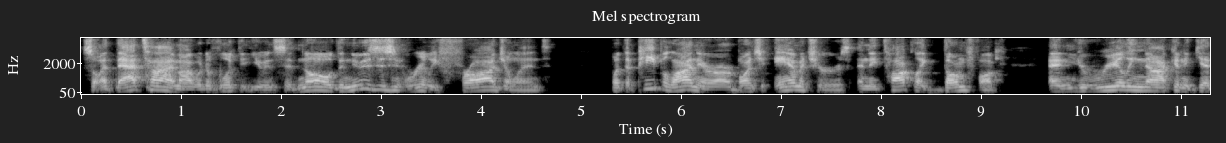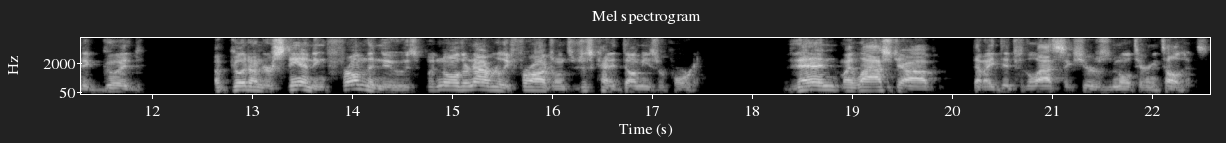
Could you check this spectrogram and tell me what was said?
So at that time, I would have looked at you and said, no, the news isn't really fraudulent but the people on there are a bunch of amateurs and they talk like dumb fuck and you're really not going to get a good a good understanding from the news but no they're not really fraudulent they're just kind of dummies reporting. Then my last job that i did for the last six years was military intelligence.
